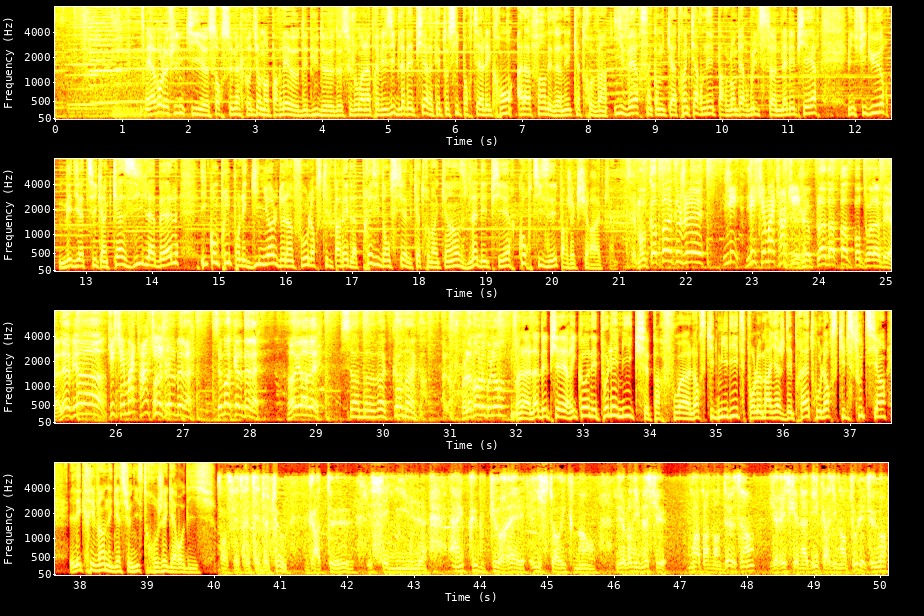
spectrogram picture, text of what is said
Et avant le film qui euh, sort ce mercredi, on en parlait au début de, de ce journal imprévisible, l'abbé Pierre était aussi porté à l'écran à la fin des années 80. Hiver 54, incarné par Lambert Wilson. L'abbé Pierre, une figure médiatique, un quasi-label, y compris pour les guignols de l'info lorsqu'il parlait de la présidentielle 95, l'abbé Pierre courtisé par Jacques Chirac. C'est mon copain que j'ai Laissez-moi tranquille Je plains d'appart pour toi l'abbé. Allez, viens là Laissez-moi tranquille Oh, je le béret. C'est moi qui le béret. Regardez, ça me va comme un gant. Alors, je peux l'avoir le boulot? Voilà, l'abbé Pierre, icône et polémique parfois lorsqu'il milite pour le mariage des prêtres ou lorsqu'il soutient l'écrivain négationniste Roger Garaudy. On se fait traiter de tout. Gâteux, sénile, inculturel historiquement. Je leur dis, monsieur, moi pendant deux ans, j'ai risqué ma vie quasiment tous les jours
